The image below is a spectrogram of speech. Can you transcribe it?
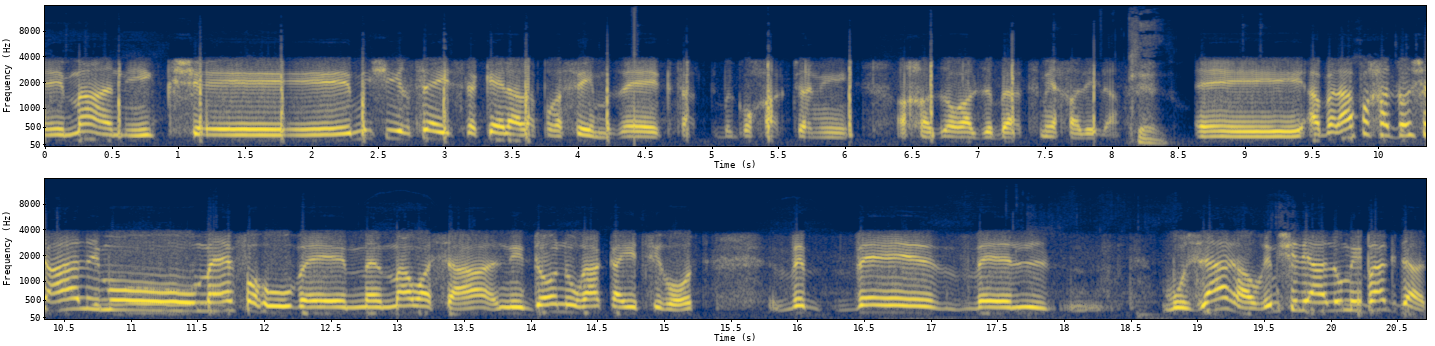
אה, מה אני, כשמי שירצה יסתכל על הפרסים. זה קצת מגוחך כשאני אחזור על זה בעצמי חלילה. כן. אה, אבל אף אחד לא שאל אם הוא, מאיפה הוא ומה הוא עשה, נידונו רק היצירות, ו... ו... ו... ההורים שלי עלו מבגדד.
